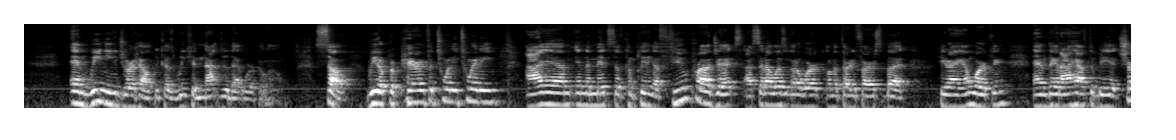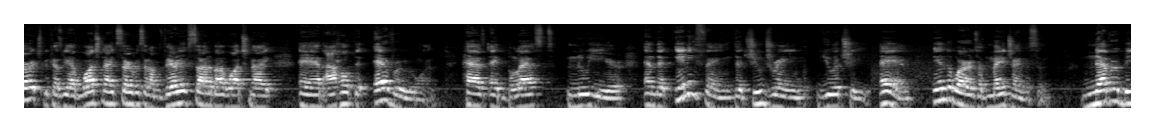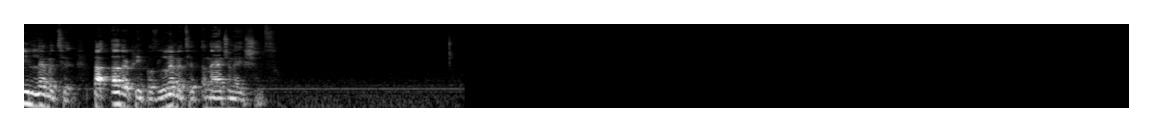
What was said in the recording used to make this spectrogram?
And we need your help because we cannot do that work alone. So we are preparing for 2020. I am in the midst of completing a few projects. I said I wasn't going to work on the 31st, but here I am working. And then I have to be at church because we have watch night service, and I'm very excited about watch night. And I hope that everyone has a blessed new year and that anything that you dream, you achieve. And in the words of Mae Jemison, never be limited by other people's limited imaginations.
